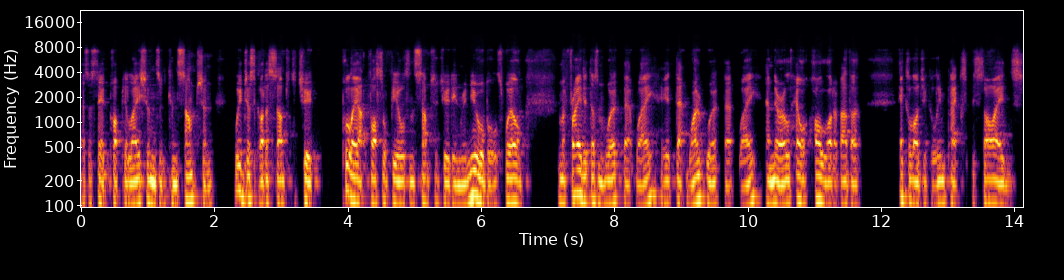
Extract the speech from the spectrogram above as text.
as I said, populations and consumption. We've just got to substitute, pull out fossil fuels and substitute in renewables. Well, I'm afraid it doesn't work that way. It, that won't work that way. And there are a whole lot of other ecological impacts besides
